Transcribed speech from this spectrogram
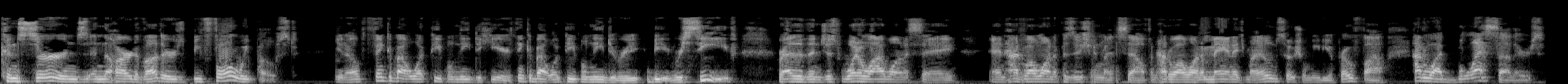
concerns in the heart of others before we post you know, think about what people need to hear. Think about what people need to re- be, receive rather than just what do I want to say and how do I want to position myself and how do I want to manage my own social media profile? How do I bless others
